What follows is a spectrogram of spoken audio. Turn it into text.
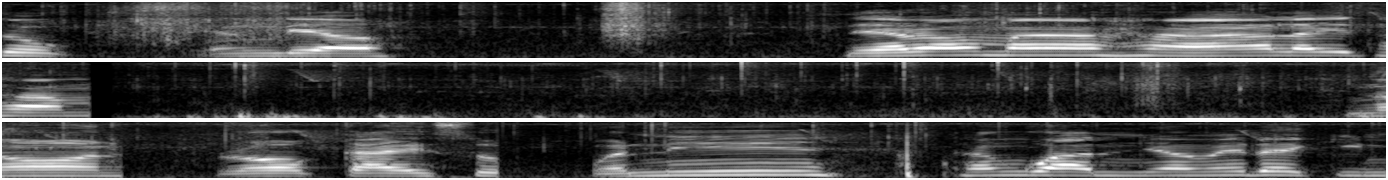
สุกอย่างเดียว เดี๋ยวเรามาหาอะไรทำนอนรอไก่สุก วันนี้ทั้งวันยังไม่ได้กิน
